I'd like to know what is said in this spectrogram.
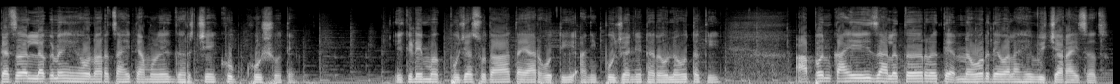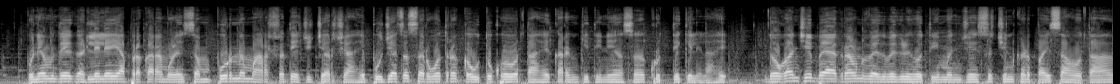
त्याचं लग्न हे होणारच आहे त्यामुळे घरचे खूप खुश होते. इकडे मग पूजासुद्धा तयार होती आणि पूजाने ठरवलं होतं की आपण काही झालं तर त्या नवरदेवाला हे विचारायचंच. पुण्यामध्ये घडलेल्या या प्रकारामुळे संपूर्ण महाराष्ट्रात याची चर्चा आहे. पूजाचं सर्वत्र कौतुक होत आहे कारण की तिने असं कृत्य केलेलं आहे. दोघांची बॅकग्राऊंड वेगवेगळी होती. म्हणजे सचिनकडे पैसा होता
